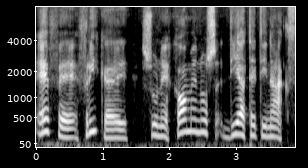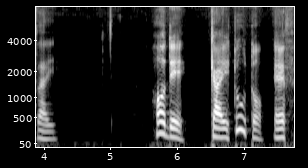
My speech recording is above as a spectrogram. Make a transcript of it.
efe fricae sunecomenos diatetinaxai hode kai tuto f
